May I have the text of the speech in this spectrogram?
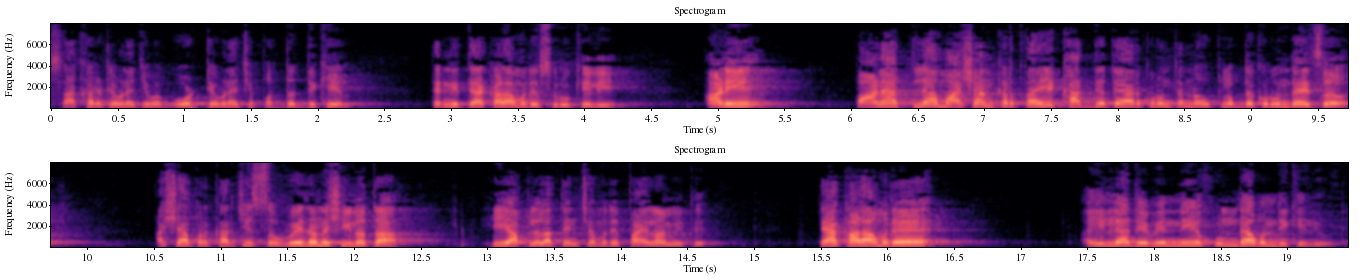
साखर ठेवण्याची व गोड ठेवण्याची पद्धत देखील त्यांनी त्या काळामध्ये सुरू केली. आणि पाण्यातल्या माशांकरताही खाद्य तयार करून त्यांना उपलब्ध करून द्यायचं अशा प्रकारची संवेदनशीलता ही आपल्याला त्यांच्यामध्ये पाहायला मिळते. त्या काळामध्ये अहिल्यादेवींनी हुंडाबंदी केली होती.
